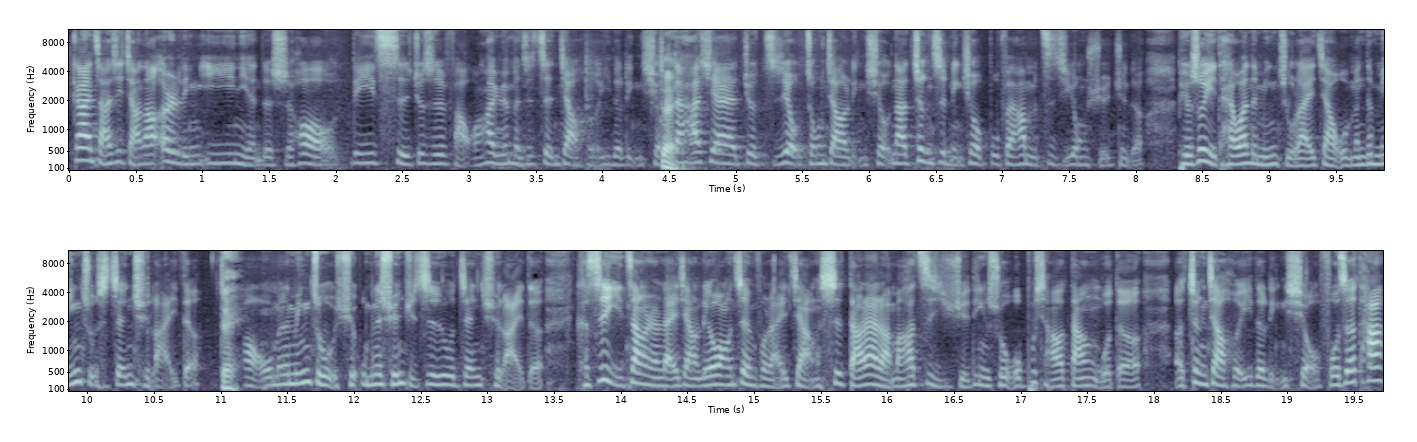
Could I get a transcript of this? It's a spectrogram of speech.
刚才杂志讲到二零一一年的时候，第一次就是法王，他原本是政教合一的领袖，但他现在就只有宗教领袖。那政治领袖部分，他们自己用选举的。比如说以台湾的民主来讲，我们的民主是争取来的，对，哦，我们的民主选我们的选举制度争取来的。可是以藏人来讲，流亡政府来讲，是达赖喇嘛他自己决定说，我不想要当我的呃政教合一的领袖，否则他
